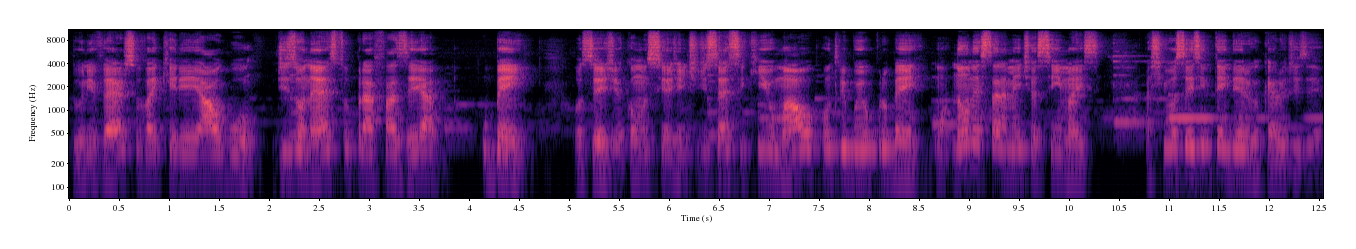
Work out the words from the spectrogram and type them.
do universo, vai querer algo desonesto para fazer a, o bem? Ou seja, como se a gente dissesse que o mal contribuiu para o bem. Não necessariamente assim, mas acho que vocês entenderam o que eu quero dizer.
